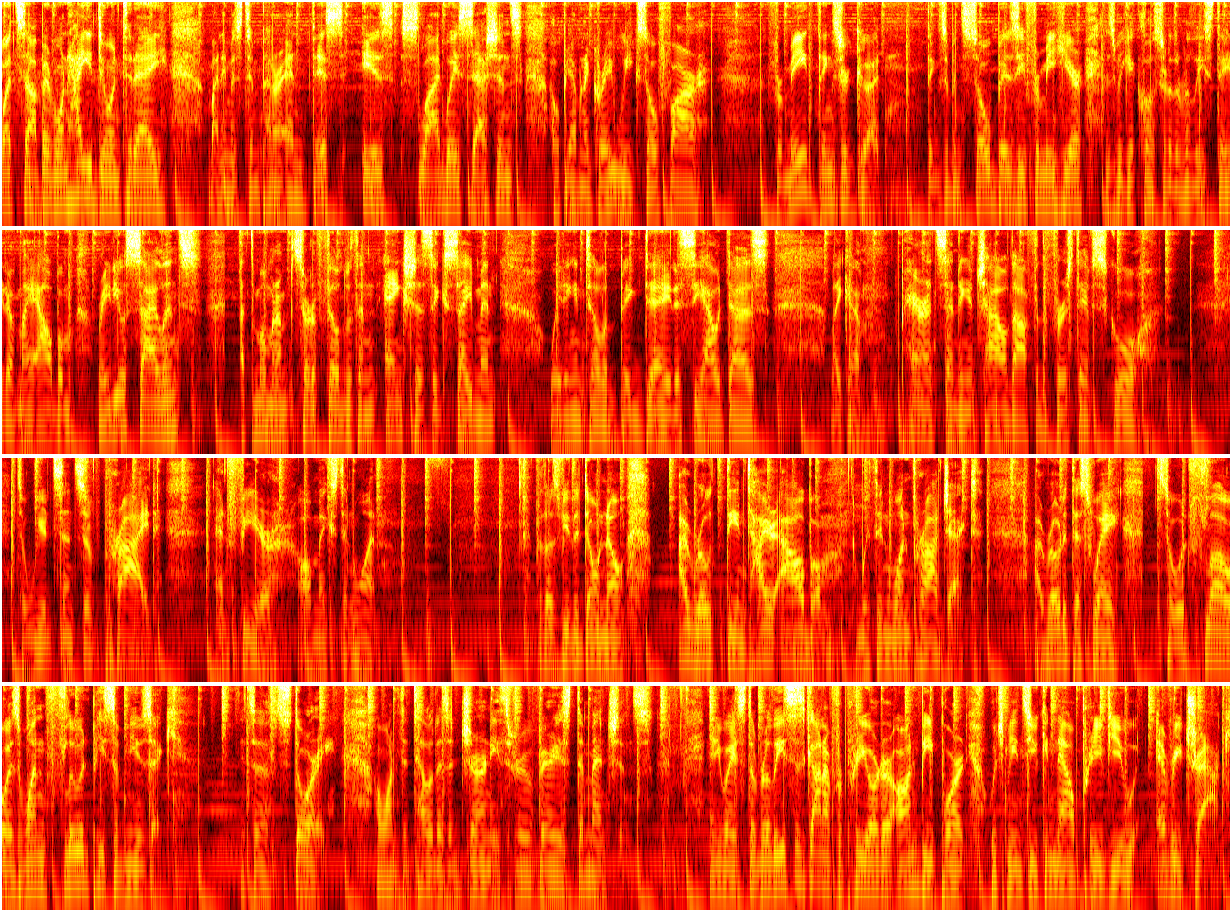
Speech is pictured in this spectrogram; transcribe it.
What's up, everyone? How you doing today? My name is Tim Penner, and this is Slideways Sessions. I hope you're having a great week so far. For me, things are good. Things have been so busy for me here as we get closer to the release date of my album, Radio Silence. At the moment, I'm sort of filled with an anxious excitement, waiting until the big day to see how it does, like a parent sending a child off for the first day of school. It's a weird sense of pride and fear all mixed in one. For those of you that don't know, I wrote the entire album within one project. I wrote it this way so it would flow as one fluid piece of music. It's a story. I wanted to tell it as a journey through various dimensions. Anyways, the release has gone up for pre order on Beatport, which means you can now preview every track.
